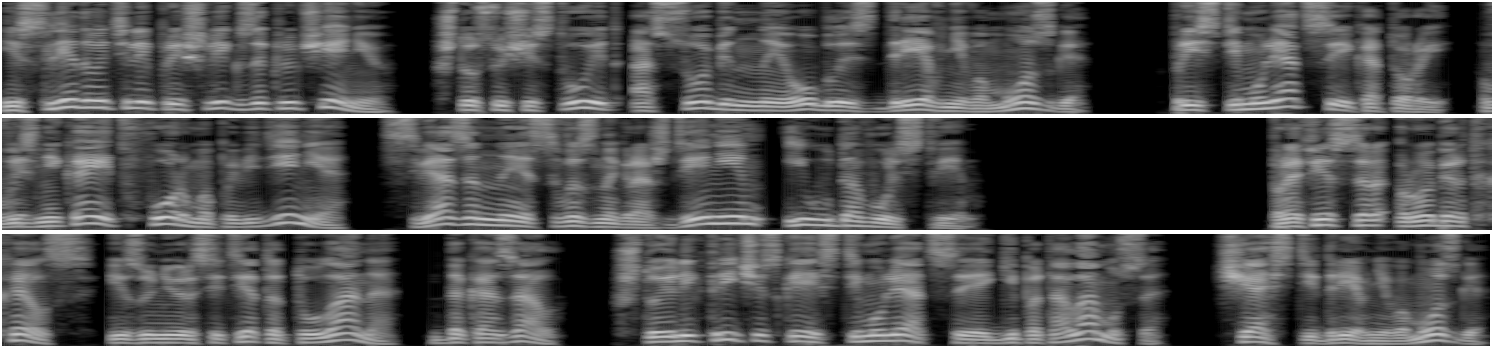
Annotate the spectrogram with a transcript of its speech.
Исследователи пришли к заключению, что существует особенная область древнего мозга, при стимуляции которой возникает форма поведения, связанная с вознаграждением и удовольствием. Профессор Роберт Хелс из университета Тулана доказал, что электрическая стимуляция гипоталамуса части древнего мозга,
